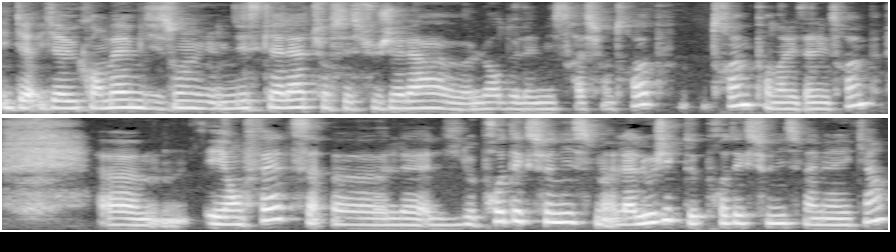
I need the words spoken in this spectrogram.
il y, a, eu quand même, disons, une, escalade sur ces sujets-là euh, lors de l'administration Trump, pendant les années Trump. Euh, et en fait, euh, le, protectionnisme, la logique de protectionnisme américain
